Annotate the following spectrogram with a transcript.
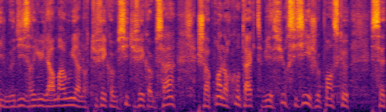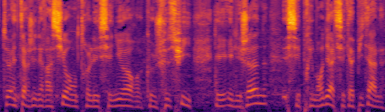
Ils me disent régulièrement oui, alors tu fais comme ci, tu fais comme ça. J'apprends leur contact, bien sûr. Si, si, je pense que cette intergénération entre les seniors que je suis et, les jeunes, c'est primordial, c'est capital.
